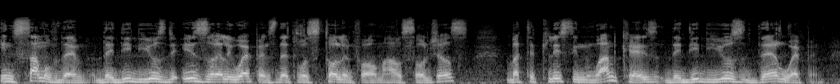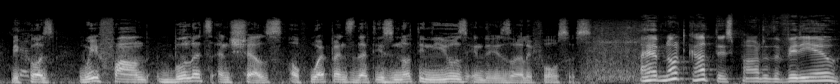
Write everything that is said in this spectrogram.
In some of them, they did use the Israeli weapons that was stolen from our soldiers, but at least in one case, they did use their weapon because we found bullets and shells of weapons that is not in use in the Israeli forces. I have not cut this part of the video,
